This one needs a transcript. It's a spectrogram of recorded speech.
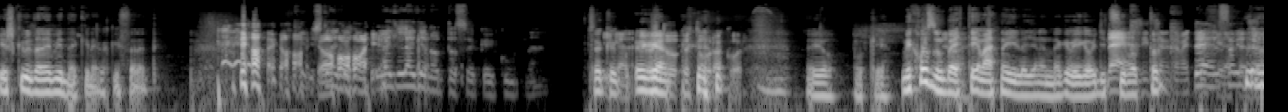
És küldeni mindenkinek, aki szereti. ja, ja, És ja, legyen, ja, legy, legyen ott a szökőkútnál. Csak igen, igen. igen. 5 órakor. Jó, oké. Okay. Még hozzunk be Jaj. egy témát, ne így legyen ennek vége, hogy itt Ne, ez itt szívottok. szerintem egy De tökéletes szerintem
